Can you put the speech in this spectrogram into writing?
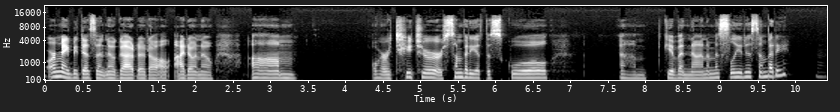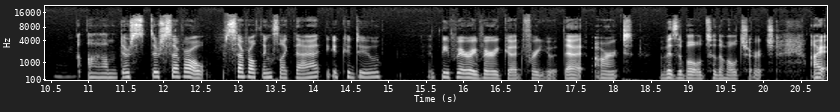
or maybe doesn't know God at all. I don't know. Um, or a teacher or somebody at the school um, give anonymously to somebody. Mm-hmm. Um, there's there's several several things like that you could do. It'd be very very good for you that aren't visible to the whole church. I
